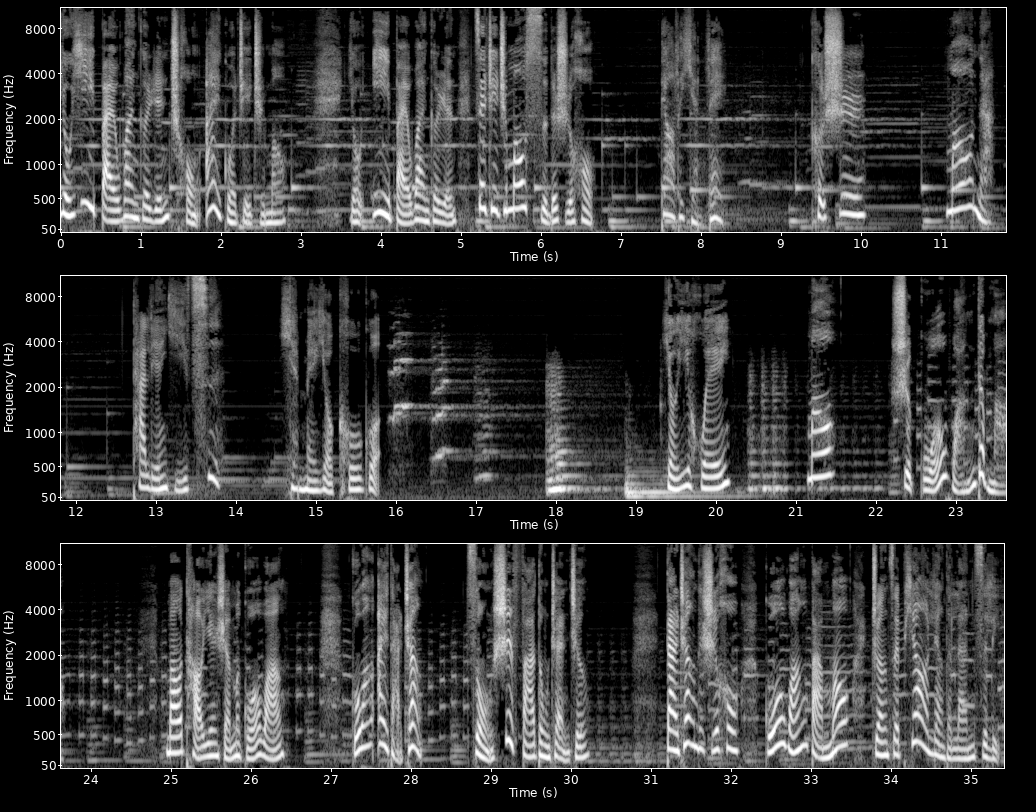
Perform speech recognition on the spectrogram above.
有一百万个人宠爱过这只猫，有一百万个人在这只猫死的时候掉了眼泪。可是，猫呢？它连一次也没有哭过。有一回，猫。是国王的猫。猫讨厌什么？国王，国王爱打仗，总是发动战争。打仗的时候，国王把猫装在漂亮的篮子里，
